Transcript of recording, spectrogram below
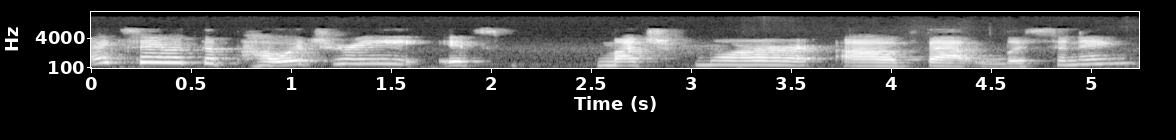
I'd say with the poetry, it's much more of that listening.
